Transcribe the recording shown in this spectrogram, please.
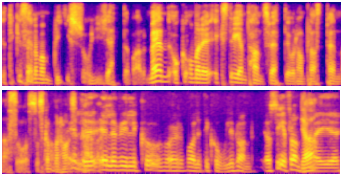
jag tycker sällan man blir så jättevarm. Men och om man är extremt handsvettig och vill ha en plastpenna så, så ska ja, man ha en eller, sån här. Eller vill vara, vara lite cool ibland. Jag ser framför ja. mig eh,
